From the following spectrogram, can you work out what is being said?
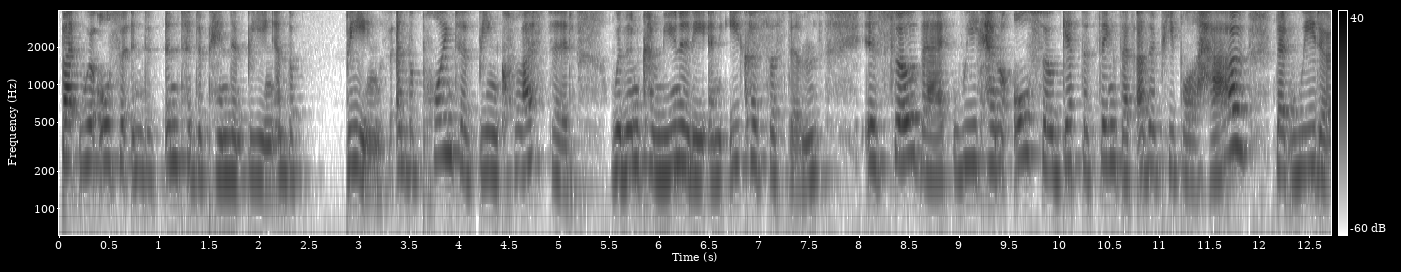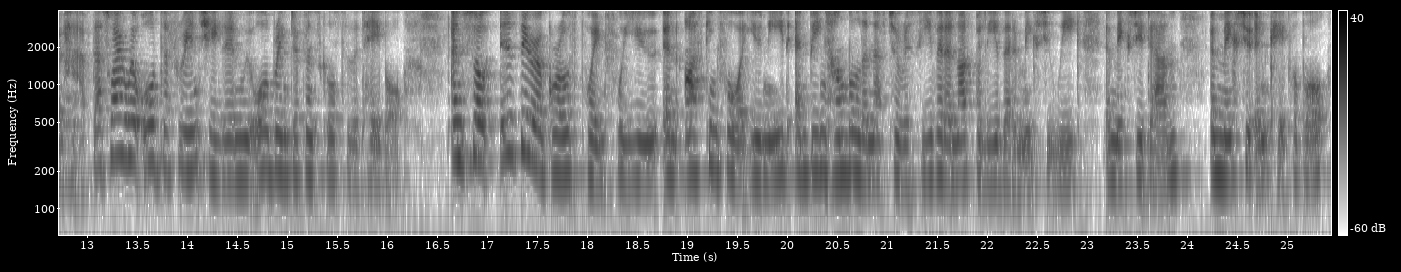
But we're also an interdependent being. And the beings. And the point of being clustered within community and ecosystems is so that we can also get the things that other people have that we don't have. That's why we're all differentiated and we all bring different skills to the table. And so, is there a growth point for you in asking for what you need and being humble enough to receive it and not believe that it makes you weak, it makes you dumb, it makes you incapable,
